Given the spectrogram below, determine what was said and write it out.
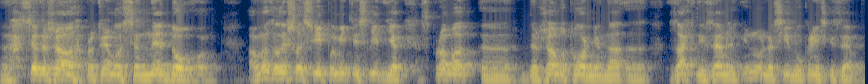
е, ця держава протрималася недовго. А вона залишила свій помітний слід як спроба е, державотворення на е, західних землях і ну, на східноукраїнських землях.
